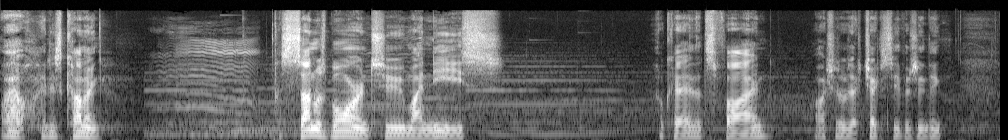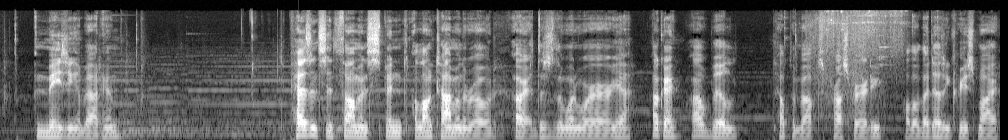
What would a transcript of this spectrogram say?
Wow, it is coming. A son was born to my niece. Okay, that's fine. Oh, I should have checked to see if there's anything amazing about him. The peasants in Thomond spend a long time on the road. Alright, this is the one where, yeah. Okay, I'll build, help them out to prosperity. Although that does increase my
